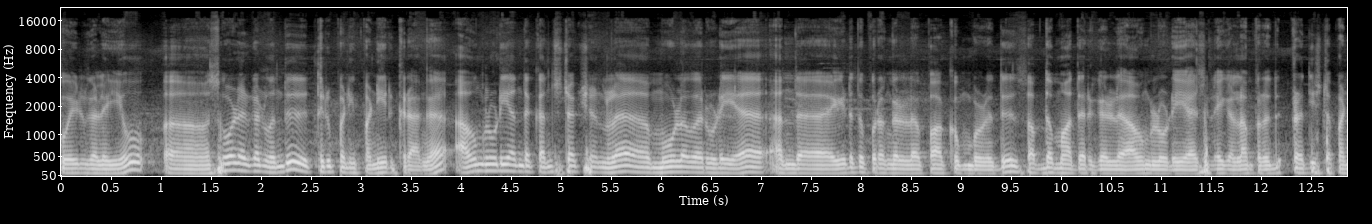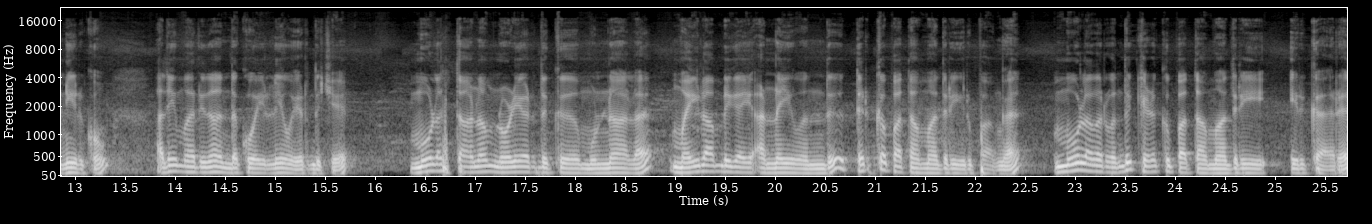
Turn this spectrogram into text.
கோயில்களையும் சோழர்கள் வந்து திருப்பணி பண்ணியிருக்கிறாங்க. அவங்களுடைய அந்த கன்ஸ்ட்ரக்ஷனில் மூலவருடைய அந்த இடதுபுறங்களில் பார்க்கும் பொழுது சப்தமாதர்கள் அவங்களுடைய சிலைகள்லாம் பிரதி பிரதிஷ்டை பண்ணியிருக்கோம். அதே மாதிரி தான் இந்த கோயில்லையும் இருந்துச்சு. மூலஸ்தானம் நுழையிறதுக்கு முன்னால் மயிலாம்பிகை அன்னை வந்து தெற்க பார்த்தா மாதிரி இருப்பாங்க. மூலவர் வந்து கிழக்கு பார்த்தா மாதிரி இருக்கார்.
